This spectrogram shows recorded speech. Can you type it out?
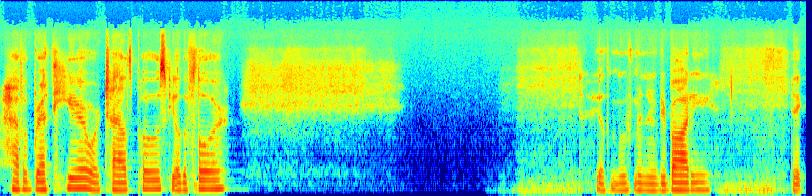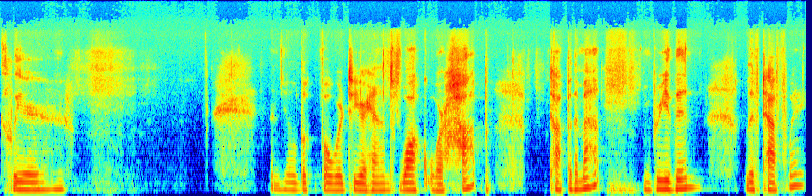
Have a breath here or child's pose, feel the floor. Feel the movement of your body. Get clear. And you'll look forward to your hands, walk or hop, top of the mat. Breathe in, lift halfway.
